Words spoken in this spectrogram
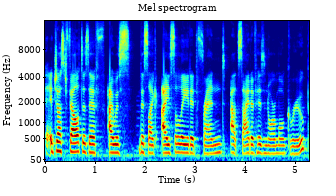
it just felt as if I was this like isolated friend outside of his normal group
